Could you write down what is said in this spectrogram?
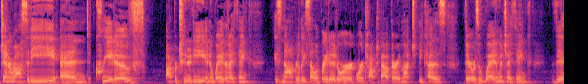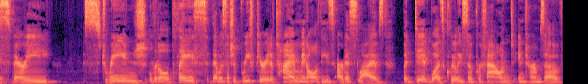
generosity and creative opportunity in a way that I think is not really celebrated or, or talked about very much because there was a way in which I think this very strange little place that was such a brief period of time in all of these artists' lives, but did was clearly so profound in terms of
